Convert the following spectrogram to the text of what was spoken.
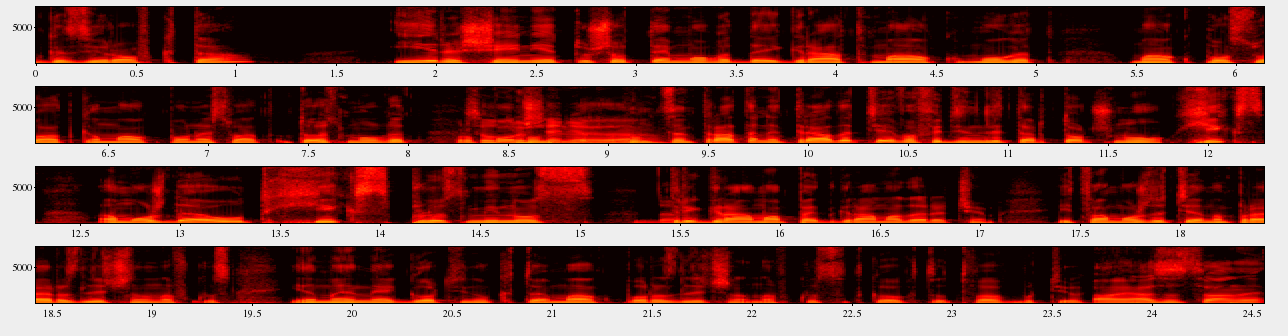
газировката и решението, защото те могат да играят малко. Могат малко по-сладка, малко по-несладка. Тоест могат... Съотношението, да. Концентрата не трябва да ти е в един литър точно хикс, а може да е от хикс плюс-минус Да. 3 грама, 5 грама да речем. И това може да ти я направи различна на вкус. И на мен ми е готино, като е малко по-различна на вкус, отколкото това в бутилка. А аз за това не,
